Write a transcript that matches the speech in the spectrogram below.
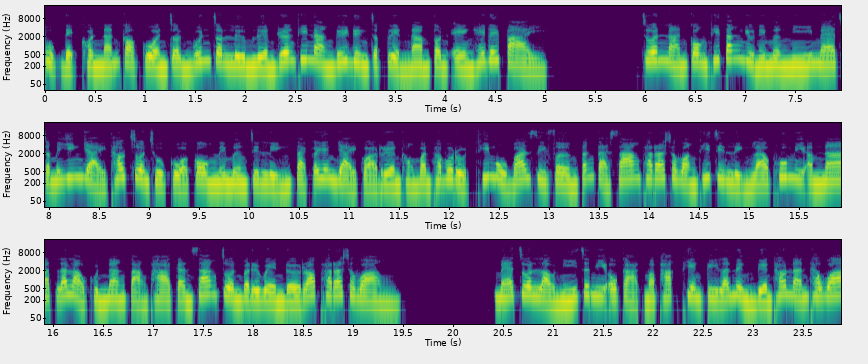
ถูกเด็กคนนั้นก่อกวนจนวุ่นจนลืมเลือนเรื่องที่นางดื้อดึงจะเปลี่ยนนามตนเองให้ได้ไป จวนหนานกงที่ตั้งอยู่ในเมืองนี้แม้จะไม่ยิ่งใหญ่เท่าจวนชูกัวกงในเมืองจินหลิง แต่ก็ยังใหญ่กว่าเรือนของบรรพบุรุษที่หมู่บ้านซีเฟิงตั้งแต่สร้างพระราชวังที่จินหลิงแล้วผู้มีอำนาจและเหล่าขุนนางต่างพากันสร้างจวนบริเวณโดยรอบพระราชวัง แม้จวนเหล่านี้จะมีโอกาสมาพักเพียงปีละหนึ่งเดือนเท่านั้นทว่า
